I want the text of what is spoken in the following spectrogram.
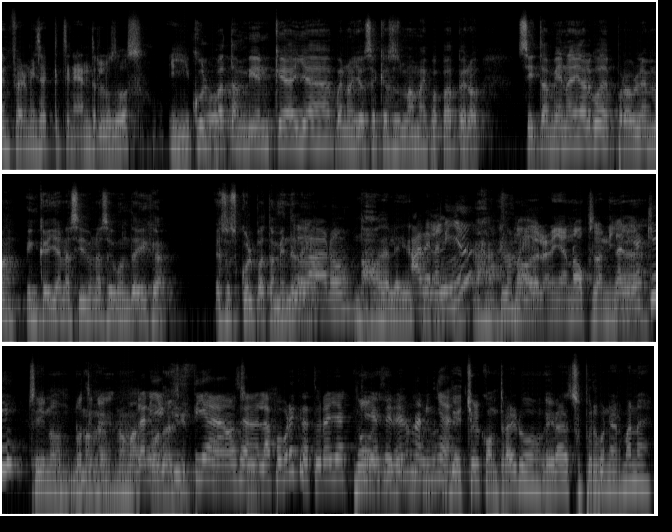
enfermiza que tenían entre los dos. Y Culpa por- también que haya, bueno, yo sé que eso es mamá y papá, pero si también hay algo de problema en que haya nacido una segunda hija, eso es culpa también de la hija. Claro. No, de la Ah, ¿de la niña? Ajá. No, me- de la niña no, pues la niña. niña qué? Sí, no, no, No, tiene. no, no. La niña existía, o sea, Sí. la pobre criatura ya No, quería ser, era una niña. De hecho, al contrario, era súper buena hermana.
